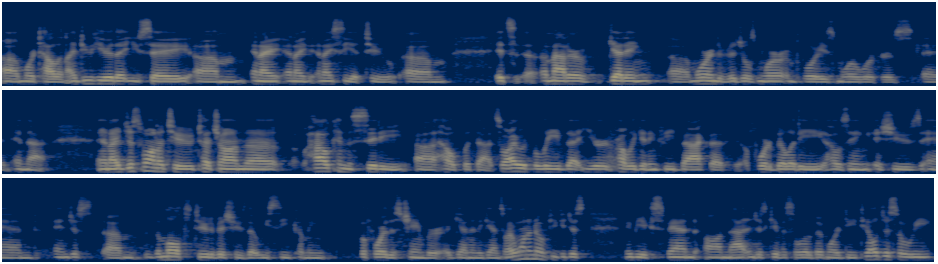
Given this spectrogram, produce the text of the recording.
uh, more talent, I do hear that you say, um, and I, and I, and I see it too, um, it's a matter of getting uh, more individuals, more employees, more workers, and, and that. And I just wanted to touch on the how can the city uh, help with that? So I would believe that you're probably getting feedback that affordability, housing issues, and and just um, the multitude of issues that we see coming before this chamber again and again. So I want to know if you could just maybe expand on that and just give us a little bit more detail, just so we,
